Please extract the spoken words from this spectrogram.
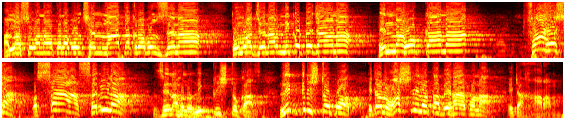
আল্লাহ তাআলা বলছেন, লা তাকরাবু জেনা তোমরা জেনার নিকটে যাও না। ইন্নাহু কানা ফাহেসা ও সাবিলা। জেনা হলো নিকৃষ্ট কাজ, নিকৃষ্ট পথ। এটা হলো অশ্লীলতা, বেহায়াপনা। এটা হারাম।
